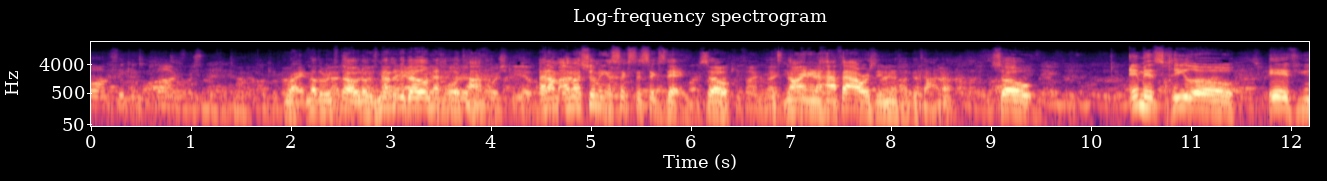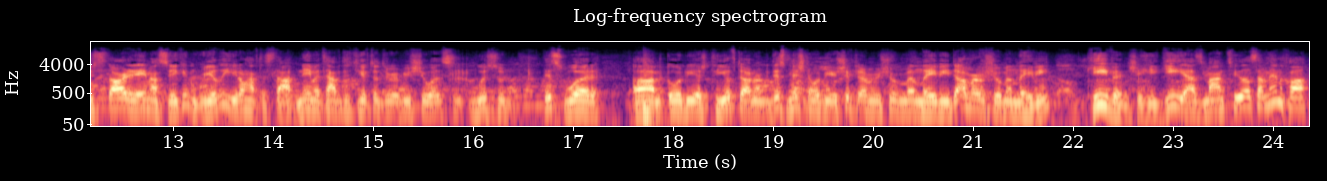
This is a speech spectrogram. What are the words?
Oh, I'm thinking versus. Okay, right? In other words, no, no, it's Mincha Gadol and Mincha Katana, and I'm, I'm assuming a six to six day. So it's nine and a half hours in Mincha Katana. So im hischilo. If you started Emasikin, really, you don't have to stop. Name it Tabbat Tiyufta to Rabbi Yeshua. This would um, it would be a Tiyufta this Mishnah would be a Shifta on Rabbi ben Levi, the Rabbi ben Levi. Kivin shehigi as man amincha.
